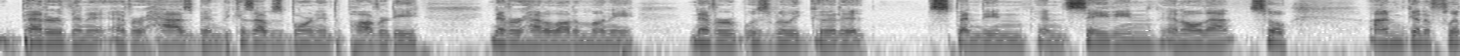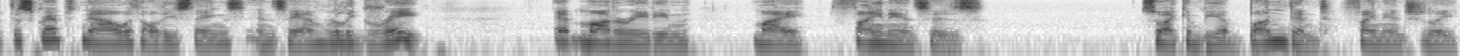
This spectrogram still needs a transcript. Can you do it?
better than it ever has been because I was born into poverty, never had a lot of money, never was really good at spending and saving and all that. So I'm going to flip the script now with all these things and say I'm really great at moderating my finances so I can be abundant financially.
